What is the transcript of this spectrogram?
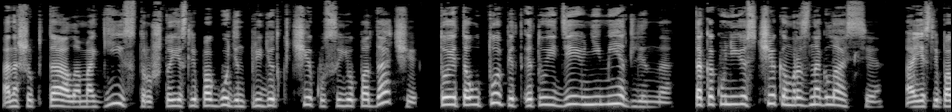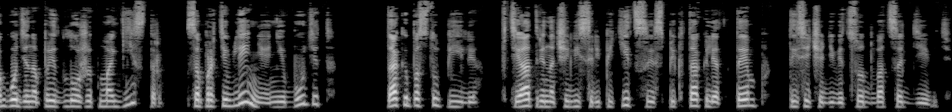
она шептала магистру, что если Погодин придет к чеку с ее подачи, то это утопит эту идею немедленно, так как у нее с чеком разногласия. А если Погодина предложит магистр, сопротивления не будет. Так и поступили. В театре начались репетиции спектакля «Темп» 1929.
